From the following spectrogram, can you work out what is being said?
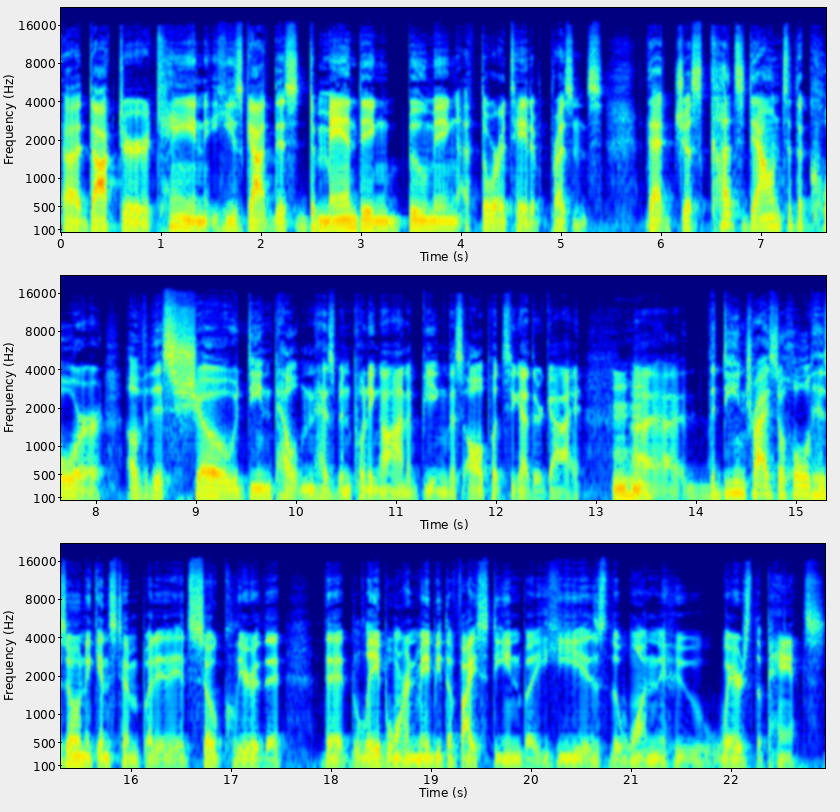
Uh, Dr. Kane, he's got this demanding, booming, authoritative presence that just cuts down to the core of this show Dean Pelton has been putting on of being this all put together guy. Uh, uh, the Dean tries to hold his own against him, but it, it's so clear that that Laybourne may be the vice dean, but he is the one who wears the pants.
